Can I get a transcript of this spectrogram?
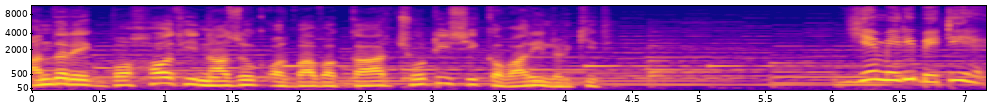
اندر ایک بہت ہی نازک اور باوقار چھوٹی سی کواری لڑکی تھی۔ یہ میری بیٹی ہے۔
